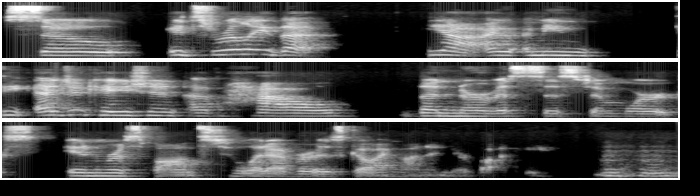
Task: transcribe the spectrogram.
So it's really that, yeah, I, I mean, the education of how the nervous system works in response to whatever is going on in your body. Mm-hmm.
